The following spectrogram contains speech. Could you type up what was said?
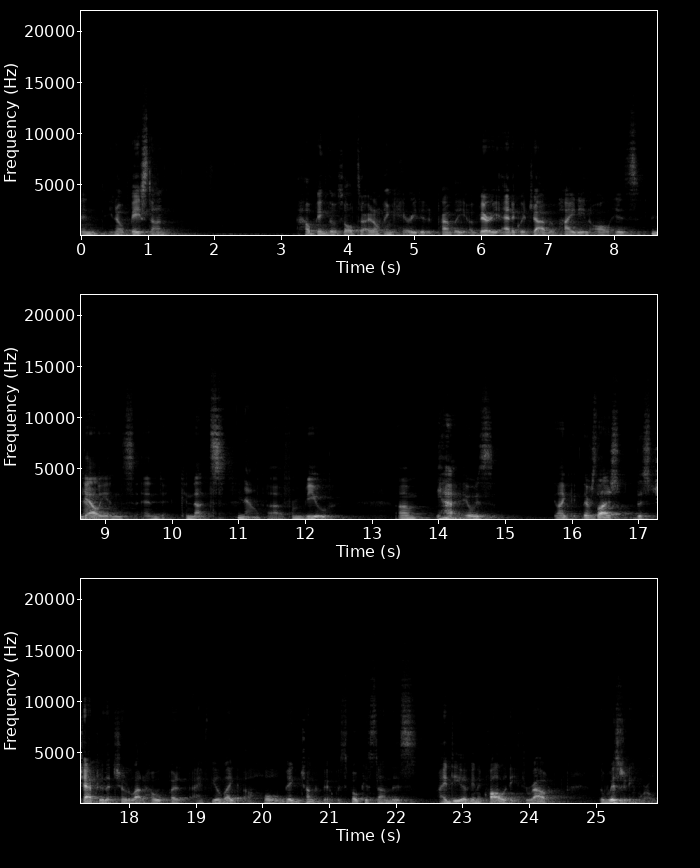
and, you know, based on how big those vaults are, I don't think Harry did probably a very adequate job of hiding all his No. galleons and knuts. No. uh, from view. Um, yeah, it was like there was a lot of this chapter that showed a lot of hope, but I feel like a whole big chunk of it was focused on this idea of inequality throughout the wizarding world.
